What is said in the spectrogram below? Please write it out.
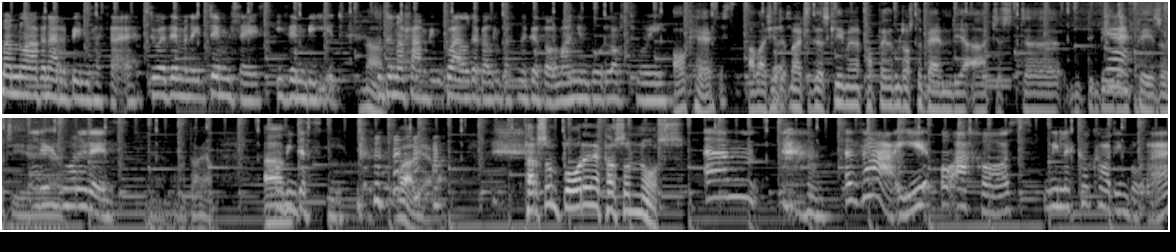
mae mladd yn erbyn pethau. Dyw e ddim yn gwneud dim lles i ddim byd. Na. So dyna pham fi'n gweld e fel rhywbeth negyddol. Mae angen bod lot mwy... Oce. Okay. A mae ti, mae ti ddysgu mewn popeth yn dros y bend a just uh, dim byd yeah. yn ffes o ti. It is what it is. Yeah, da iawn. Um, o fi'n dysgu. Wel, ie. Yeah, person bore neu person nos? Um, y ddau o achos, wi'n licio codi'n bore.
